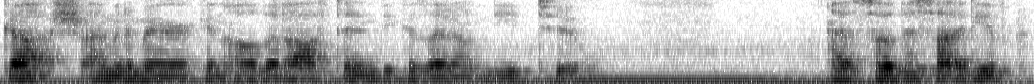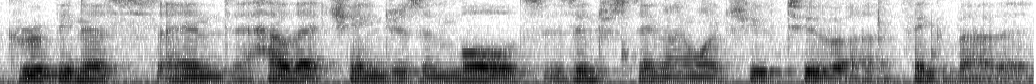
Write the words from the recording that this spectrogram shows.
gosh, I'm an American all that often because I don't need to. Uh, so this idea of groupiness and how that changes and molds is interesting. I want you to uh, think about it.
